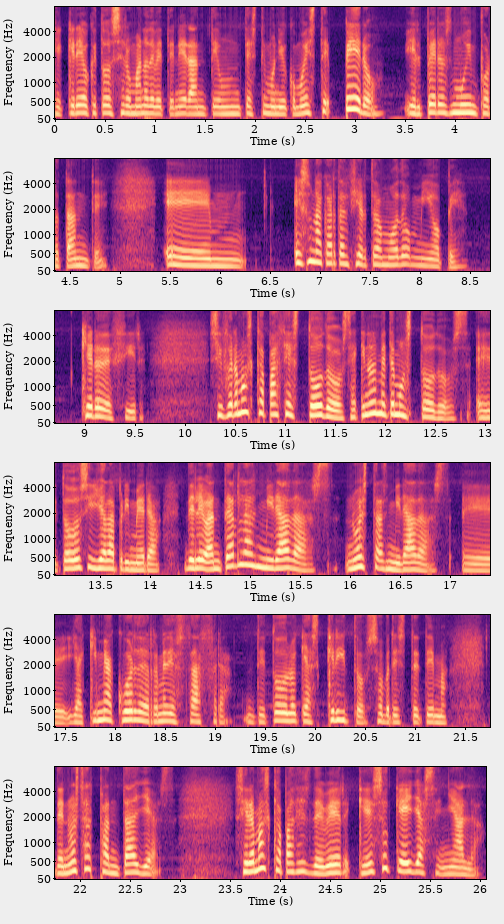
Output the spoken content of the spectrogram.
que creo que todo ser humano debe tener ante un testimonio como este, pero, y el pero es muy importante, eh, es una carta en cierto modo miope. Quiero decir, si fuéramos capaces todos, aquí nos metemos todos, eh, todos y yo la primera, de levantar las miradas, nuestras miradas, eh, y aquí me acuerdo de Remedios Zafra, de todo lo que ha escrito sobre este tema, de nuestras pantallas, seremos capaces de ver que eso que ella señala,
